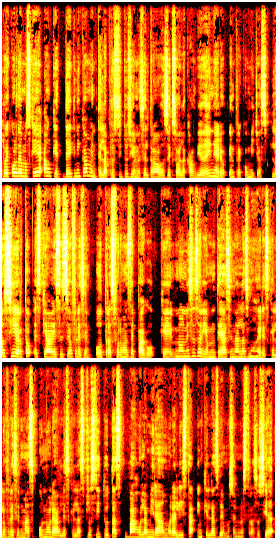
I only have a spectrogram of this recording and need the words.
Recordemos que aunque técnicamente la prostitución es el trabajo sexual a cambio de dinero, entre comillas, lo cierto es que a veces se ofrecen otras formas de pago que no necesariamente hacen a las mujeres que lo ofrecen más honorables que las prostitutas bajo la mirada moralista en que las vemos en nuestra sociedad.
